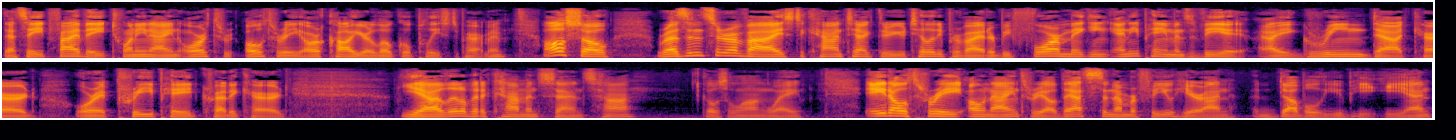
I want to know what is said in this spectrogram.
That's 858 2903 or call your local police department. Also, residents are advised to contact their utility provider before making any payments via a green dot card or a prepaid credit card. Yeah, a little bit of common sense, huh? Goes a long way. 803 0930. That's the number for you here on WBEN.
